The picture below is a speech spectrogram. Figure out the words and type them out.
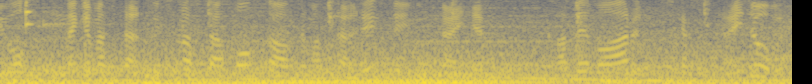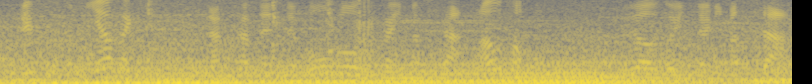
球を投げました。打ちました。ポンと合わせました。レフトへのフライです。風もある。しかし大丈夫。レフトの宮崎。落下点でボールを使いました。アウト。ツーアウトになりました。先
